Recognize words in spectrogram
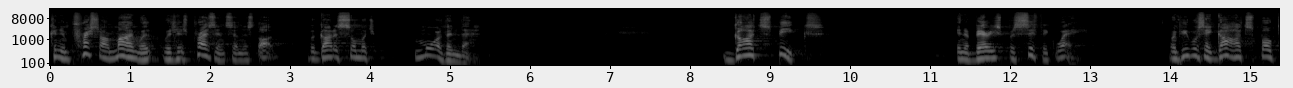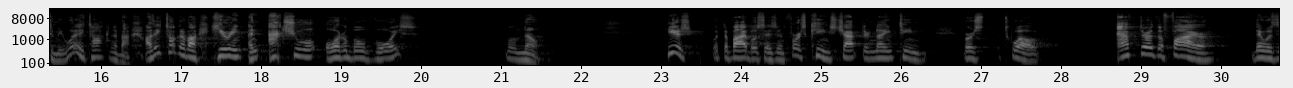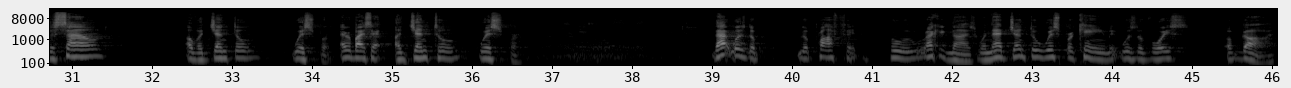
can impress our mind with, with his presence and his thought, but God is so much more than that. God speaks in a very specific way. When people say, God spoke to me, what are they talking about? Are they talking about hearing an actual audible voice? Well, no. Here's what the Bible says in 1 Kings chapter 19, verse 12. After the fire, there was the sound of a gentle whisper. Everybody say, a gentle whisper. That was the, the prophet who recognized when that gentle whisper came, it was the voice of God.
